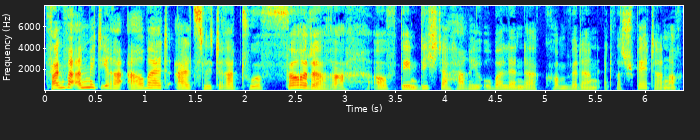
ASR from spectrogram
Fangen wir an mit Ihrer Arbeit als Literaturförderer. Auf den Dichter Harry Oberländer kommen wir dann etwas später noch.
